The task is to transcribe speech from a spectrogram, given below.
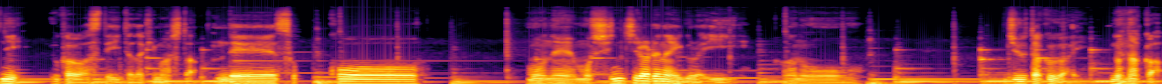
に伺わせていただきました。で、そこ、もうね、もう信じられないぐらい、あのー、住宅街の中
